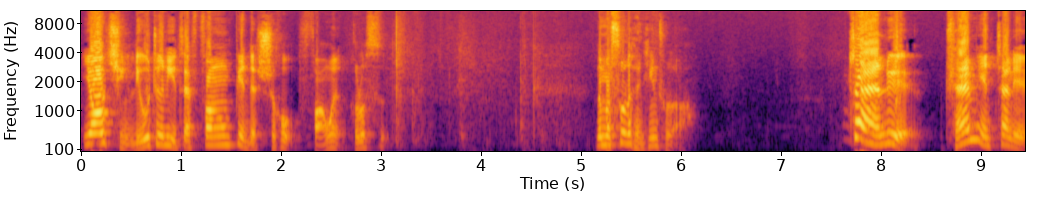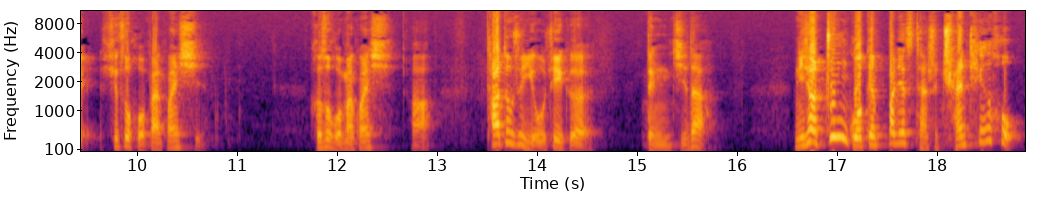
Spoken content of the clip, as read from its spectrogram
邀请刘振立在方便的时候访问俄罗斯。那么说的很清楚了啊，战略全面战略协作伙伴关系、合作伙伴关系啊，它都是有这个。等级的，你像中国跟巴基斯坦是全天候，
